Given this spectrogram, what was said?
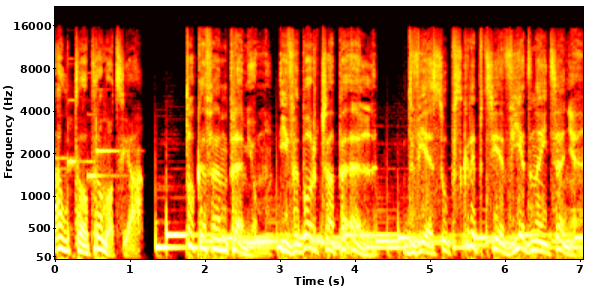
Autopromocja. Tok FM Premium i wyborcza.pl. Dwie subskrypcje w jednej cenie.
